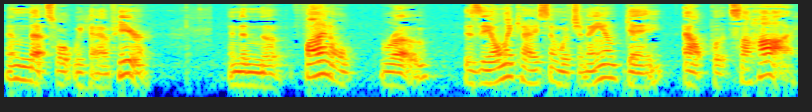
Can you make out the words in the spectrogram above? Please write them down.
And that's what we have here. And then the final row is the only case in which an AND gate outputs a high,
